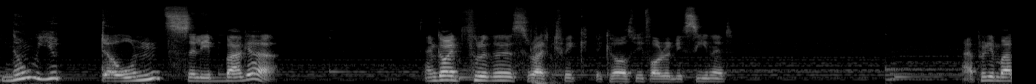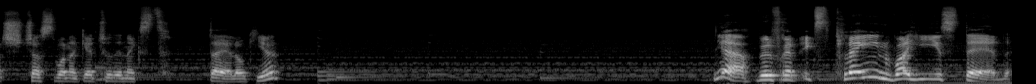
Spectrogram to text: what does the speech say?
No, you don't, silly bugger. I'm going through this right quick because we've already seen it. I pretty much just want to get to the next dialogue here. Yeah, Wilfred, explain why he is dead.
